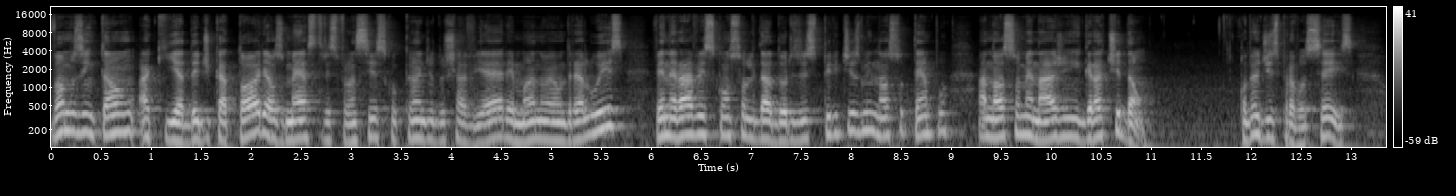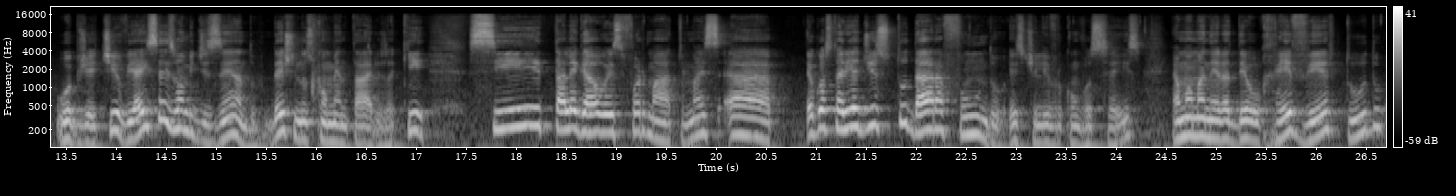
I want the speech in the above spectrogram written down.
Vamos então aqui a dedicatória aos mestres Francisco Cândido Xavier, Emmanuel André Luiz, veneráveis consolidadores do Espiritismo em nosso tempo, a nossa homenagem e gratidão. Como eu disse para vocês, o objetivo. E aí vocês vão me dizendo, deixem nos comentários aqui, se tá legal esse formato. Mas uh, eu gostaria de estudar a fundo este livro com vocês. É uma maneira de eu rever tudo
